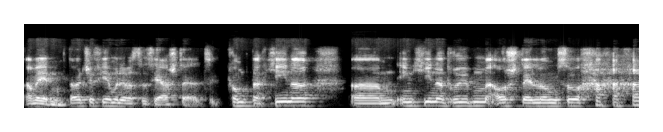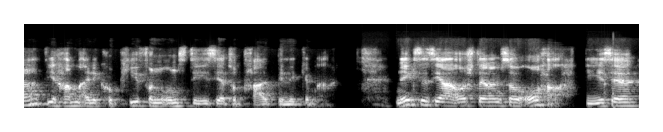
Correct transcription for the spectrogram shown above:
Aber eben, deutsche Firma, die was das herstellt. Kommt nach China, ähm, in China drüben, Ausstellung, so, hahaha, die haben eine Kopie von uns, die ist ja total billig gemacht. Nächstes Jahr Ausstellung so, oha, diese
